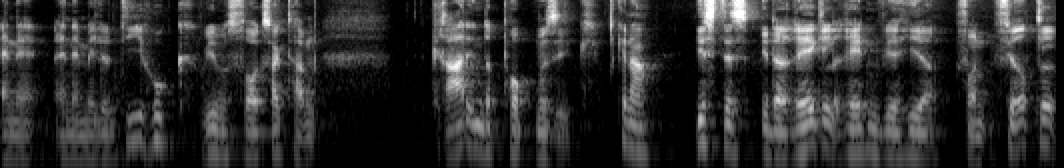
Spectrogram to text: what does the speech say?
eine, eine Melodie-Hook, wie wir es vorher gesagt haben, gerade in der Popmusik, genau. ist es in der Regel, reden wir hier von Viertel,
